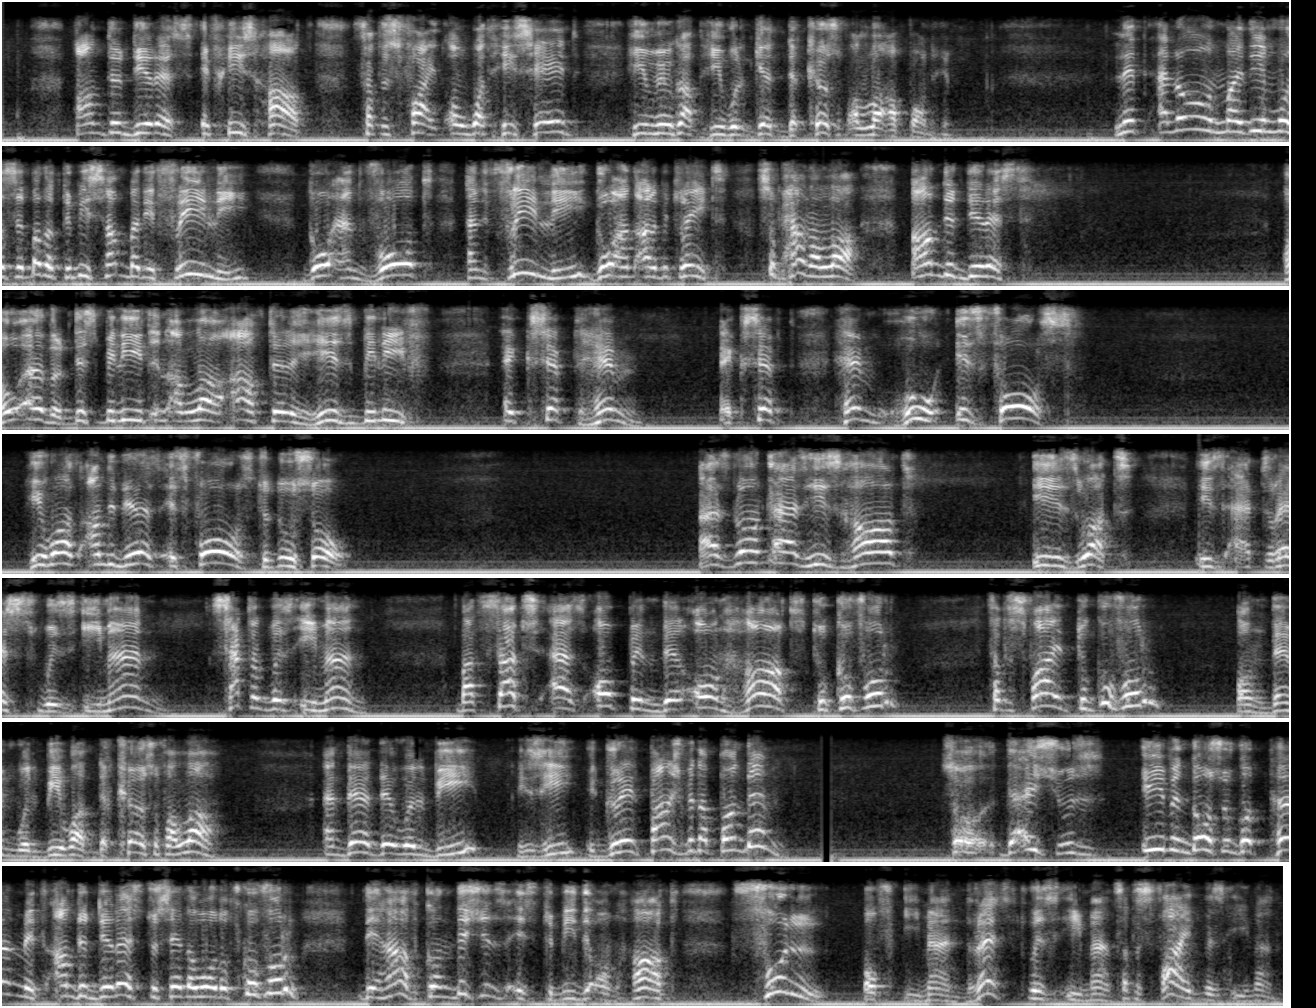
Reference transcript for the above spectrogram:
under duress if his heart satisfied on what he said he will get he will get the curse of Allah upon him let alone my dear Muslim brother to be somebody freely go and vote and freely go and arbitrate. Subhanallah. Under duress. Whoever disbelieved in Allah after his belief. Except him. Except him who is forced he was under duress is forced to do so. As long as his heart is what is at rest with iman settled with iman. But such as open their own hearts to kufr satisfied to kufr on them will be what? The curse of Allah. And there there will be is he, a great punishment upon them. So the issues even those who got permit under duress to say the word of kufr they have conditions is to be their own heart full of iman rest with iman satisfied with iman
